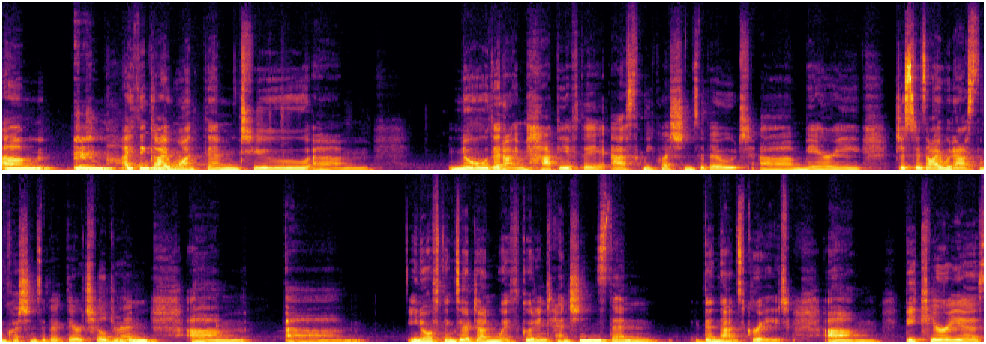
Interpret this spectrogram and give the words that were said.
Um, I think I want them to um, know that I'm happy if they ask me questions about um, Mary, just as I would ask them questions about their children. Um, um, you know, if things are done with good intentions, then then that's great. Um, be curious.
